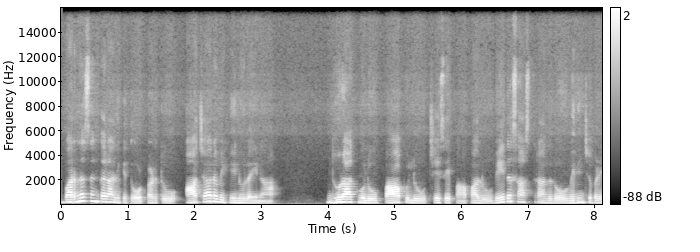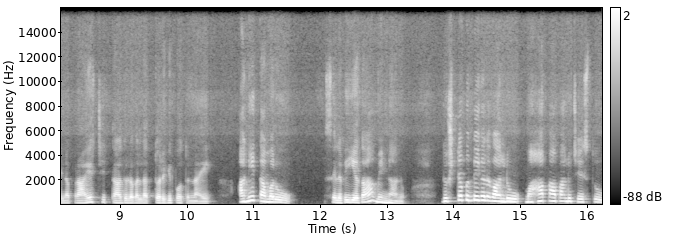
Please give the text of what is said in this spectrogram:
వర్ణశంకరానికి తోడ్పడుతూ ఆచార విహీనులైన దురాత్ములు పాపులు చేసే పాపాలు వేదశాస్త్రాలలో విధించబడిన ప్రాయశ్చిత్తాదుల వల్ల తొలగిపోతున్నాయి అని తమరు సెలవీయగా విన్నాను. దుష్టబుద్ధి గల వాళ్ళు మహాపాపాలు చేస్తూ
